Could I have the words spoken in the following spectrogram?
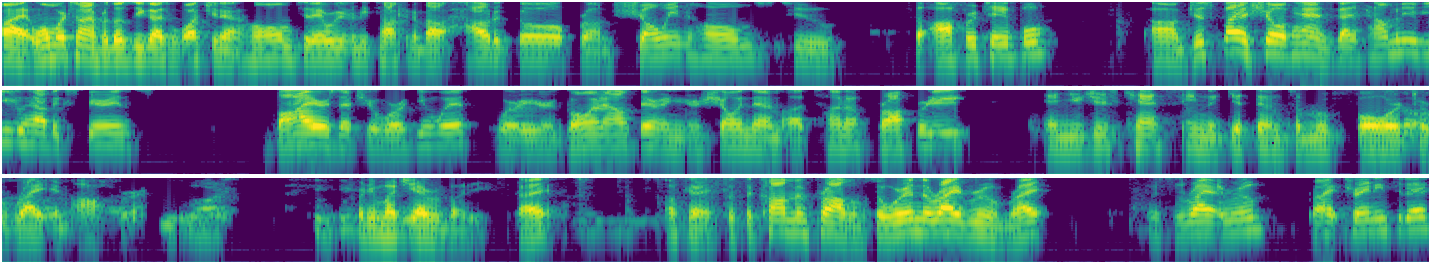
All right, one more time for those of you guys watching at home. Today we're going to be talking about how to go from showing homes to the offer table. Um, just by a show of hands, guys, how many of you have experienced buyers that you're working with where you're going out there and you're showing them a ton of property and you just can't seem to get them to move forward to write an offer? Pretty much everybody, right? Okay, so it's a common problem. So we're in the right room, right? It's the right room, right? Training today?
